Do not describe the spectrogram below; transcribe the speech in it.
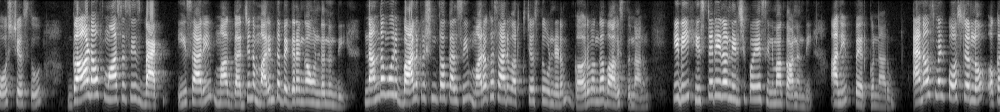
పోస్ట్ చేస్తూ god of masses is back. ఈసారి మా గర్జన మరింత బిగ్గరంగా ఉండనుంది. నందమూరి బాలకృష్ణతో కలిసి మరొకసారి వర్క్ చేస్తూ ఉండడం గౌరవంగా భావిస్తున్నాను. ఇది హిస్టరీలో నిలిచిపోయే సినిమా కానుంది అని పేర్కొన్నారు. అనౌన్స్మెంట్ పోస్టర్లో ఒక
